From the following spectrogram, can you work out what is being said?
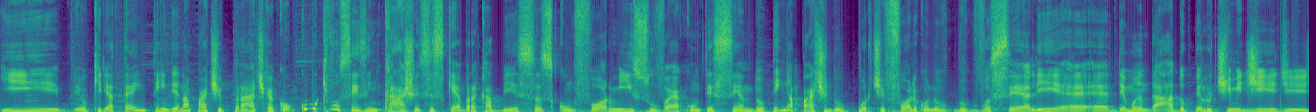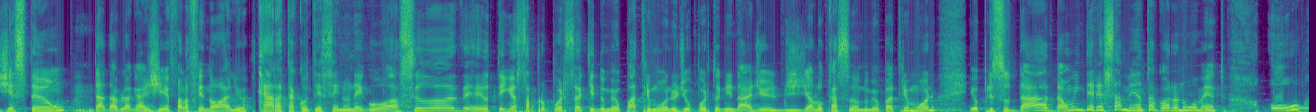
E eu queria até entender na parte prática como, como que vocês encaixam esses quebra-cabeças conforme isso vai acontecendo. Tem a parte do portfólio quando você ali é, é demandado pelo time de, de gestão da WHG fala, Fenólio, cara, tá acontecendo um negócio, eu tenho essa proporção aqui do meu patrimônio de oportunidade, de, de alocação do meu patrimônio, eu preciso dar, dar um endereçamento agora no momento. Ou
